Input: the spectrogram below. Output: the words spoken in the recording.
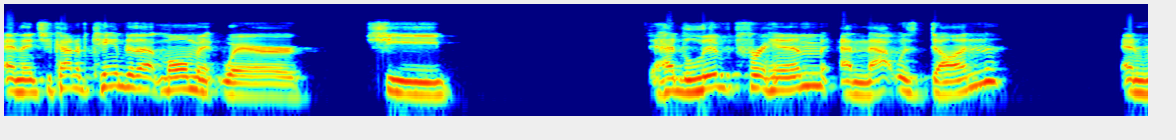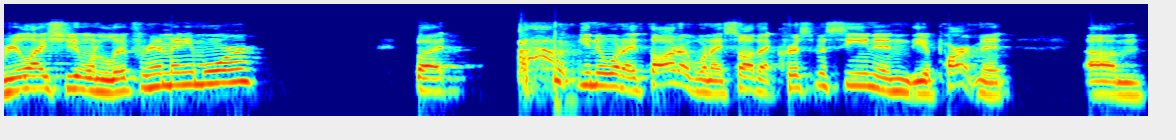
And then she kind of came to that moment where she had lived for him and that was done and realized she didn't want to live for him anymore. But you know what I thought of when I saw that Christmas scene in the apartment um,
